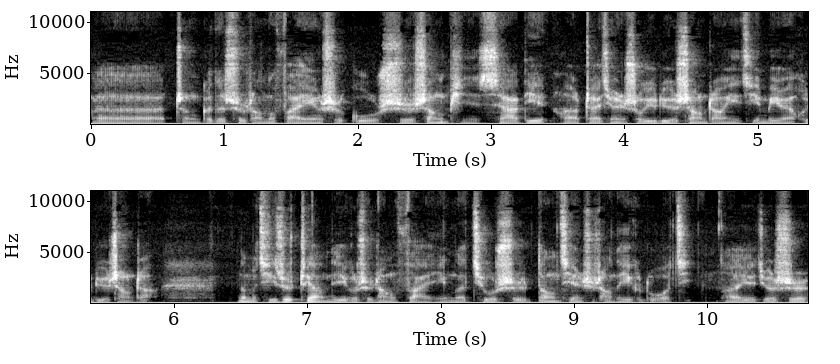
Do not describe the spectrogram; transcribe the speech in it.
呃，整个的市场的反应是股市、商品下跌啊，债券收益率上涨以及美元汇率上涨。那么其实这样的一个市场反应呢，就是当前市场的一个逻辑啊，也就是。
